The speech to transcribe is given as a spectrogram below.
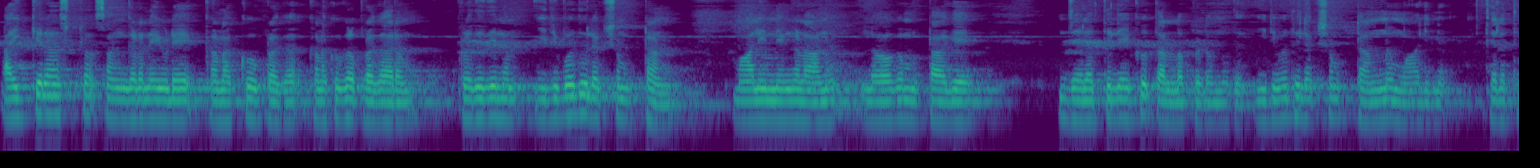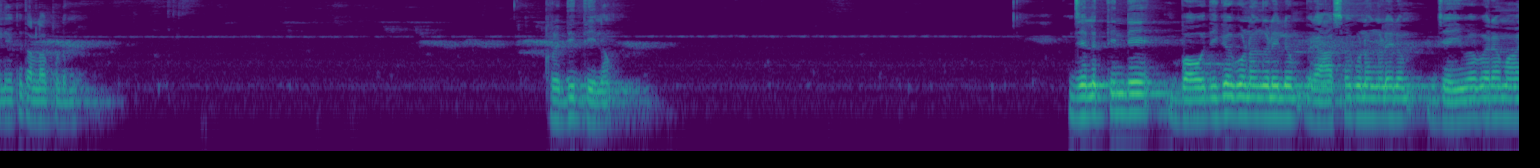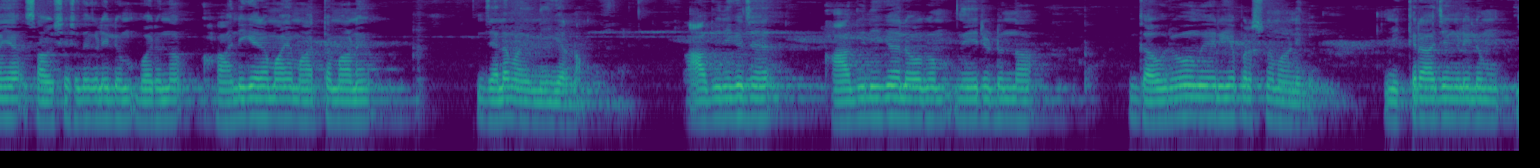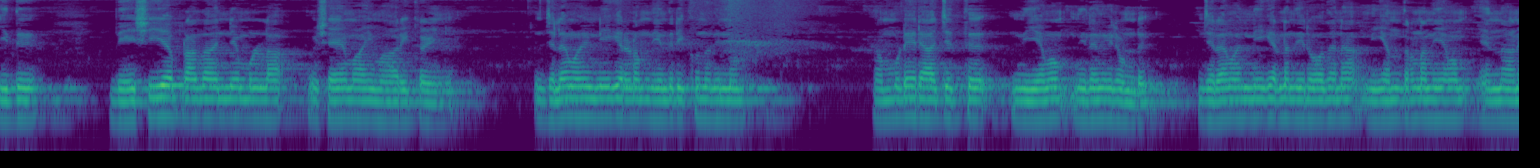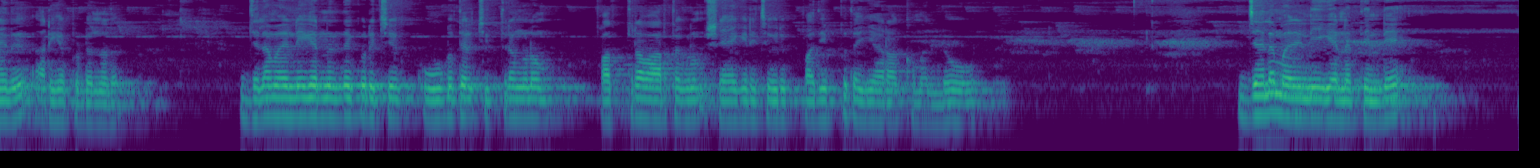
ഐക്യരാഷ്ട്ര സംഘടനയുടെ കണക്കു പ്രക കണക്കുകൾ പ്രകാരം പ്രതിദിനം ഇരുപത് ലക്ഷം ടൺ മാലിന്യങ്ങളാണ് ലോകമൊട്ടാകെ ജലത്തിലേക്ക് തള്ളപ്പെടുന്നത്. ഇരുപത് ലക്ഷം ടണ്ണ് മാലിന്യം ജലത്തിലേക്ക് തള്ളപ്പെടുന്നു. പ്രതിദിനം ജലത്തിന്റെ ഭൗതിക ഗുണങ്ങളിലും രാസഗുണങ്ങളിലും ജൈവപരമായ സവിശേഷതകളിലും വരുന്ന ഹാനികരമായ മാറ്റമാണ് ജലമലിനീകരണം. ആധുനിക ജ ആധുനിക ലോകം നേരിടുന്ന ഗൗരവമേറിയ പ്രശ്നമാണിത്. മിക്ക രാജ്യങ്ങളിലും ഇത് ദേശീയ പ്രാധാന്യമുള്ള വിഷയമായി മാറിക്കഴിഞ്ഞു. ജലമലിനീകരണം നിയന്ത്രിക്കുന്നതിനും നമ്മുടെ രാജ്യത്ത് നിയമം നിലവിലുണ്ട്. ജലമലിനീകരണ നിരോധന നിയന്ത്രണ നിയമം എന്നാണിത് അറിയപ്പെടുന്നത്. ജലമലിനീകരണത്തെക്കുറിച്ച് കൂടുതൽ ചിത്രങ്ങളും പത്രവാർത്തകളും ശേഖരിച്ച് ഒരു പതിപ്പ് തയ്യാറാക്കുമല്ലോ. ജലമലിനീകരണത്തിന്റെ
